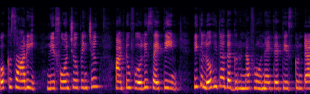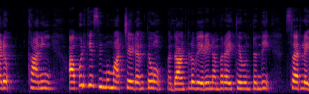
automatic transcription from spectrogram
ఒక్కసారి నీ ఫోన్ చూపించు అంటూ పోలీస్ అయితే ఇక లోహిత దగ్గరున్న ఫోన్ అయితే తీసుకుంటాడు. కానీ అప్పటికే సిమ్ మార్చేయడంతో దాంట్లో వేరే నంబర్ అయితే ఉంటుంది. సర్లే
